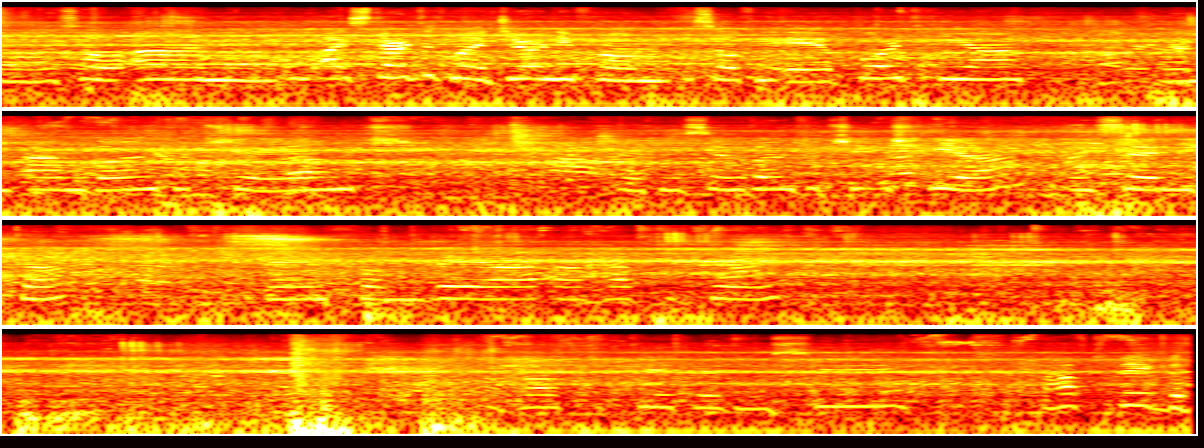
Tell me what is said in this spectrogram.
Uh, so um, I started my journey from Sofia airport here and I'm going to change let me see, I'm going to change here in Serdica and from there I have to take let me see. I have to take the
